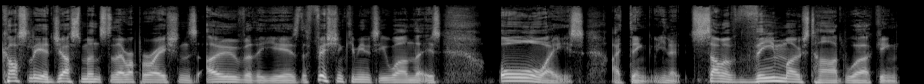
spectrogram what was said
costly adjustments to their operations over the years. The fishing community, one that is always, I think, you know, some of the most hardworking,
